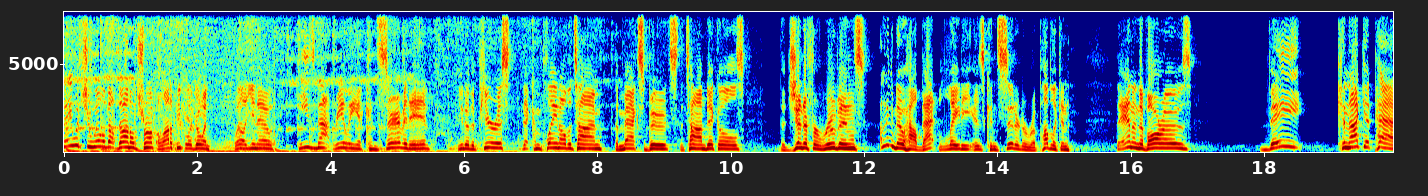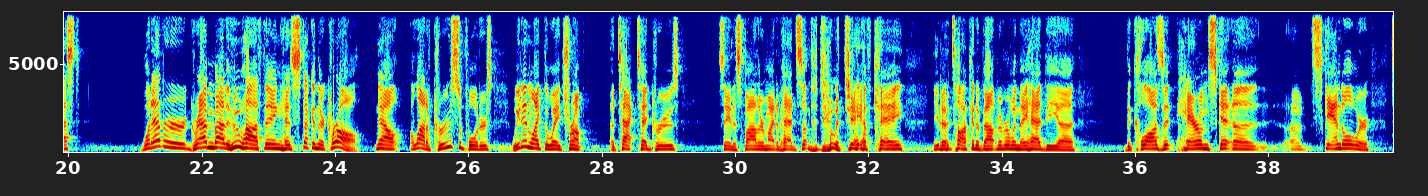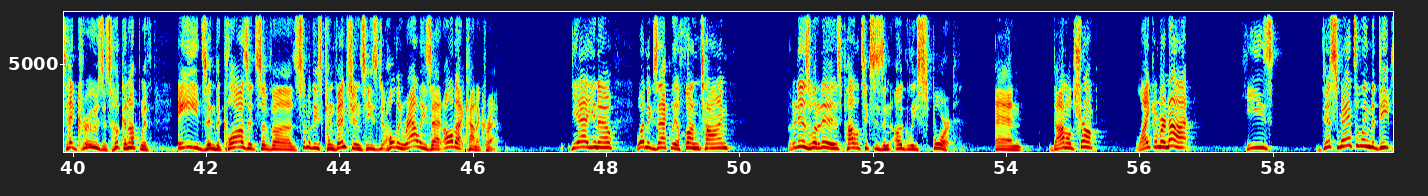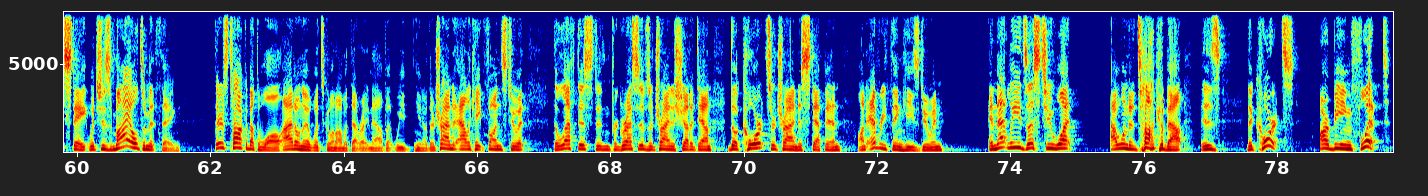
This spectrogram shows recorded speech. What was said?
Say what you will about Donald Trump. A lot of people are going, well, you know, he's not really a conservative. You know, the purists that complain all the time, the Max Boots, the Tom Nichols, the Jennifer Rubins. I don't even know how that lady is considered a Republican. The Ana Navarros, they cannot get past whatever grabbing by the hoo ha thing has stuck in their craw. Now, a lot of Cruz supporters, we didn't like the way Trump attacked Ted Cruz, saying his father might have had something to do with JFK. You know, talking about remember when they had the uh, the closet harem sca- uh, uh, scandal where Ted Cruz is hooking up with aides in the closets of uh, some of these conventions he's holding rallies at, all that kind of crap. Yeah, you know, wasn't exactly a fun time, but it is what it is. Politics is an ugly sport. And Donald Trump, like him or not, he's dismantling the deep state, which is my ultimate thing. There's talk about the wall. I don't know what's going on with that right now, but we, you know, they're trying to allocate funds to it. The leftists and progressives are trying to shut it down. The courts are trying to step in on everything he's doing. And that leads us to what I wanted to talk about is the courts are being flipped.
